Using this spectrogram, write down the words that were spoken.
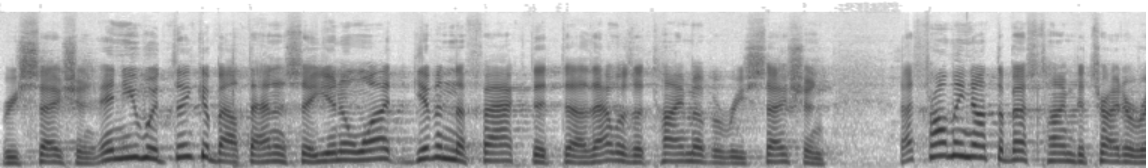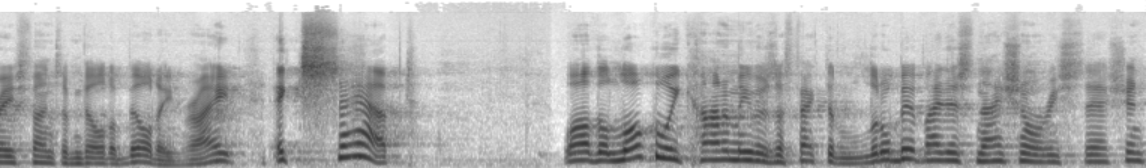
recession. And you would think about that and say, you know what, given the fact that uh, that was a time of a recession, that's probably not the best time to try to raise funds and build a building, right? Except while the local economy was affected a little bit by this national recession,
